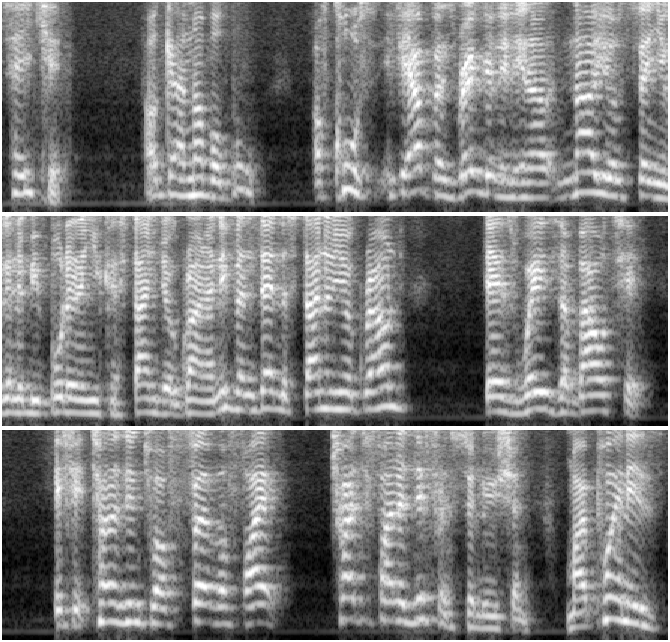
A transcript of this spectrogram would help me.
take it. I'll get another ball. Of course, if it happens regularly, now, you're saying you're going to be bullied and you can stand your ground. And even then, the standing your ground, there's ways about it. If it turns into a further fight, try to find a different solution. My point is,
